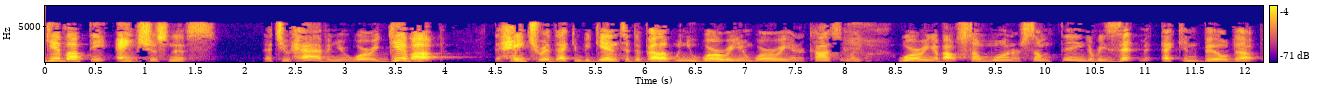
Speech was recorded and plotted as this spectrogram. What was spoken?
Give up the anxiousness that you have in your worry. Give up the hatred that can begin to develop when you worry and worry and are constantly worrying about someone or something, the resentment that can build up.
